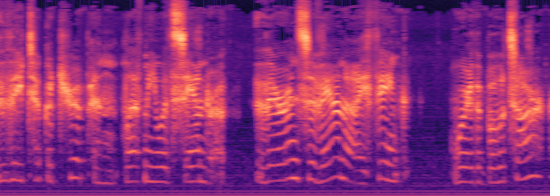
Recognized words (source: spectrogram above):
They took a trip and left me with Sandra. They're in Savannah, I think. Where the boats are?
